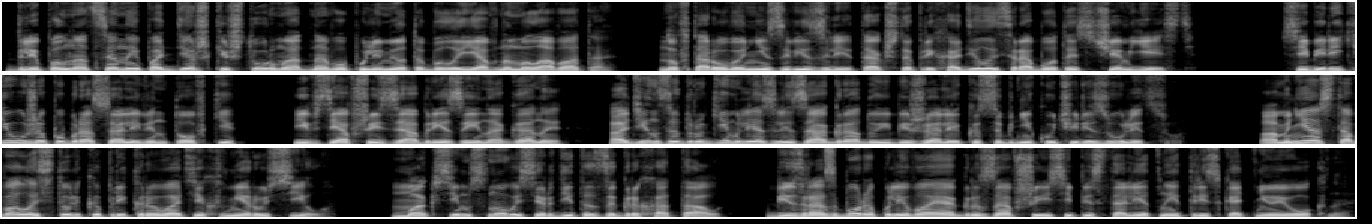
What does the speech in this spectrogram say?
Для полноценной поддержки штурма одного пулемета было явно маловато, но второго не завезли, так что приходилось работать с чем есть. Сибиряки уже побросали винтовки и, взявшись за обрезы и наганы, один за другим лезли за ограду и бежали к особняку через улицу. А мне оставалось только прикрывать их в меру сил. Максим снова сердито загрохотал, без разбора поливая огрызавшиеся пистолетные трескотней окна.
